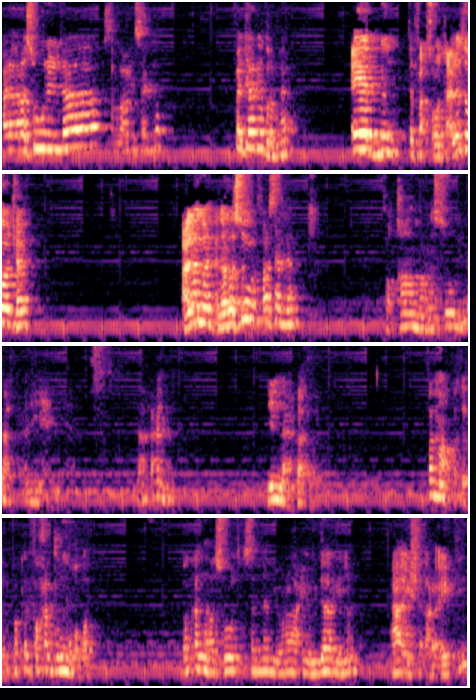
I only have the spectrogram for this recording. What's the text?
على رسول الله صلى الله عليه وسلم. فجاء يضربها. عيب بنت ترفع صوتها على زوجها. على من؟ على الرسول صلى الله عليه وسلم. فقام الرسول يدافع عن يحييها يدافع عنها يمنع لا فما قدر. ابو بكر فخرج مغضب فكان الرسول صلى الله عليه وسلم يراعي ويداري من؟ عائشة أرأيتي؟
